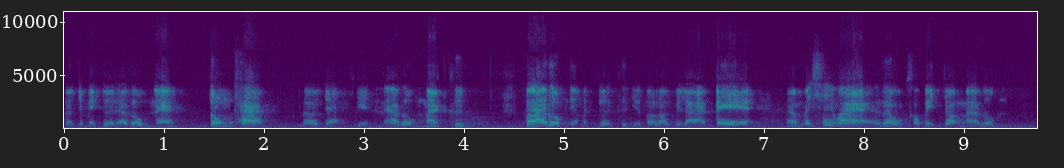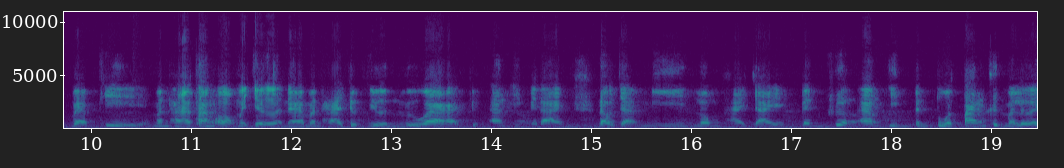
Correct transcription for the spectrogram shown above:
เราจะไม่เกิดอารมณ์นะ ตรงข้ามเราจะเห็นอารมณ์มากขึ้น เพราะอารมณ์เนี่ยมันเกิดขึ้นอยู่ตลอดเวลา แต่ไม่ใช่ว่าเราเข้าไปจ้องอารมณ์ แบบที่มันหาทางออกไม่เจอนะ มันหาจุดยืนหรือว่าจุดอ้างอิงไม่ได้ เราจะมีลมหายใจเป็นเครื่องอ้างอิงเป็นตัวตั้งขึ้นมาเลย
